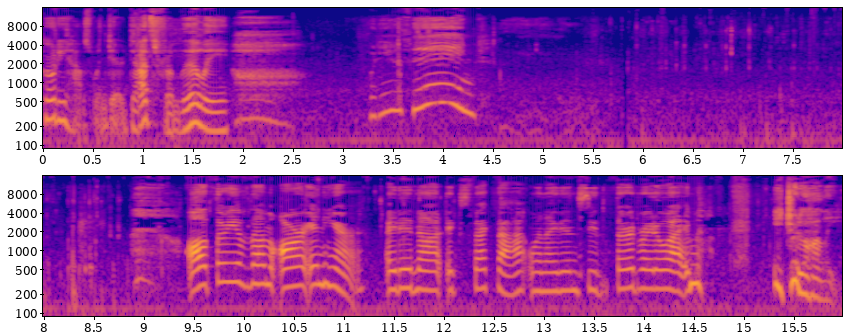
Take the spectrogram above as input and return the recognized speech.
Cody has one there. That's for Lily. what do you think? All three of them are in here. I did not expect that when I didn't see the third right away. Eat your lolly.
